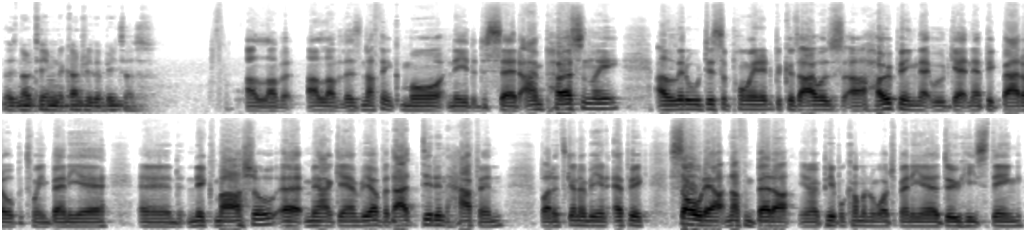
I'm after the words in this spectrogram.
there's no team in the country that beats us. I love it. I love it. There's nothing more needed to said. I'm personally a little disappointed because I was uh, hoping that we would get an epic battle between Benny Ayre and Nick Marshall at Mount Gambier, but that didn't happen. But it's going to be an epic, sold out, nothing better. You know, people coming to watch Benny Ayre do his thing.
